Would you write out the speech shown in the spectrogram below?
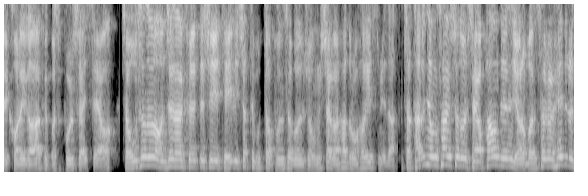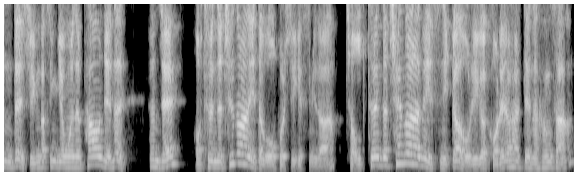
이제 거래가 된 것을 볼 수가 있어요. 자, 우선은 언제나 그랬듯이 daily 차트부터 분석을 좀 시작을 하도록 하겠습니다. 자, 다른 영상에서도 제가 파운드엔은 여러 번 설명을 해드렸는데 지금 같은 경우에는 파운드엔은 현재 uptrend 채널 안에 있다고 볼 수 있겠습니다. 자, uptrend 채널 안에 있으니까 우리가 거래를 할 때는 항상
